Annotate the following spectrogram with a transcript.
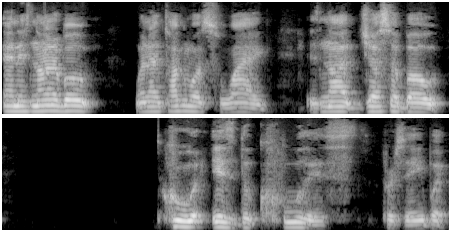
And it's not about when I'm talking about swag, it's not just about who is the coolest per se, but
